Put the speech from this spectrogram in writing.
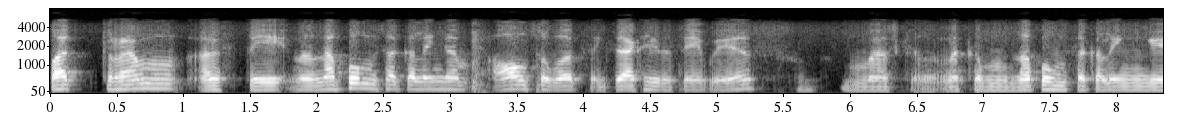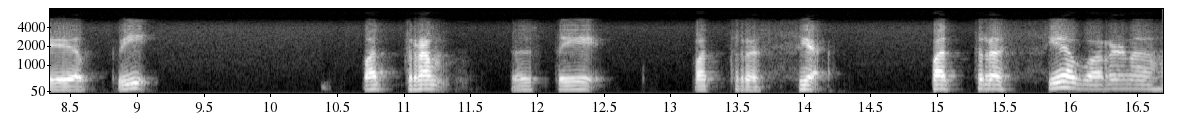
Patram asti napumsakalingam also works exactly the same way as masculine napumsakalinge api patram अस्ति पत्रस्य पत्रस्य वर्णः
